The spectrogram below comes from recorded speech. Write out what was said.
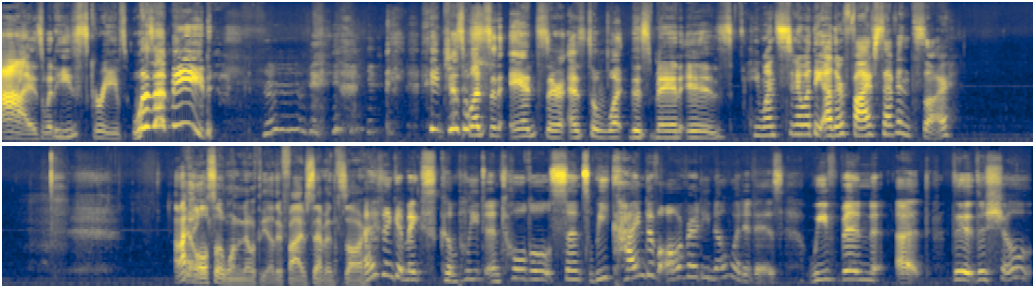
eyes when he screams, "What does that mean?" he just wants an answer as to what this man is. He wants to know what the other five sevenths are. I also want to know what the other five sevenths are. I think it makes complete and total sense. We kind of already know what it is. We've been uh, the the show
